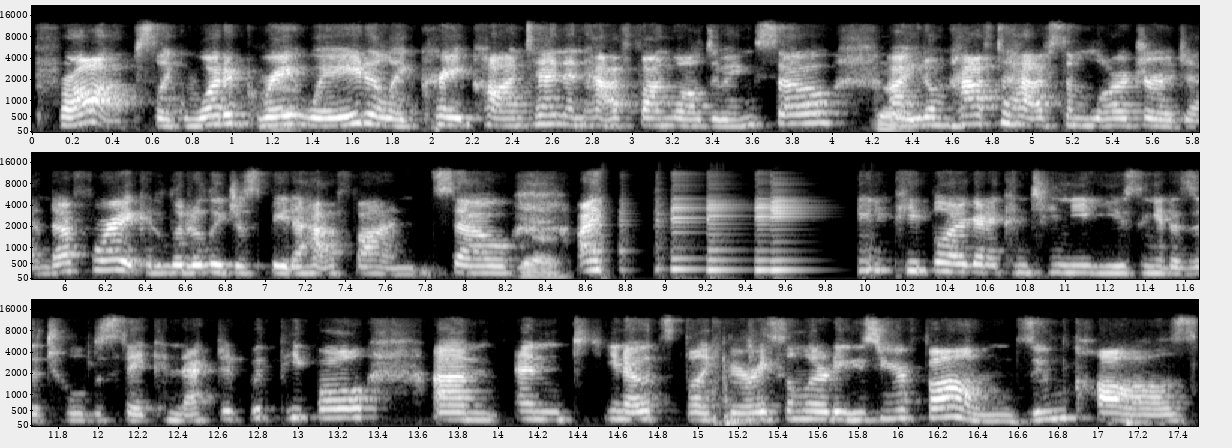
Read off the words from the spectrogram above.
props like what a great yeah. way to like create content and have fun while doing so yeah. uh, you don't have to have some larger agenda for it it could literally just be to have fun so yeah. i think people are going to continue using it as a tool to stay connected with people. Um, and, you know, it's like very similar to using your phone, Zoom calls,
